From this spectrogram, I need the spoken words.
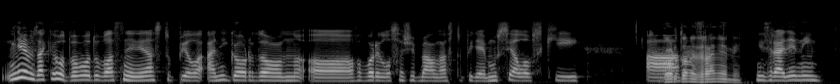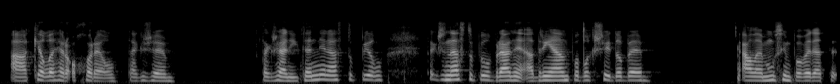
neviem z akého dôvodu vlastne nenastúpil ani Gordon, uh, hovorilo sa, že mal nastúpiť aj Musialovský. A... Gordon je zranený. Je zranený a Kelleher ochorel, takže, takže ani ten nenastúpil. Takže nastúpil v bráne Adrián po dlhšej dobe, ale musím povedať,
